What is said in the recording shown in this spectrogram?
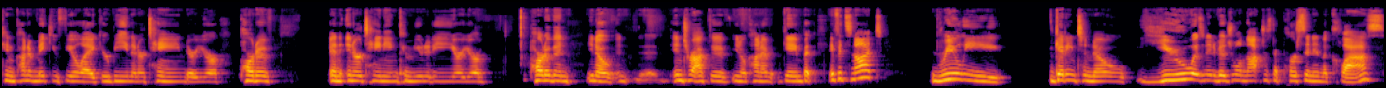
can kind of make you feel like you're being entertained or you're part of an entertaining community or you're part of an, you know, an, uh, interactive, you know, kind of game. But if it's not really getting to know you as an individual, not just a person in the class,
